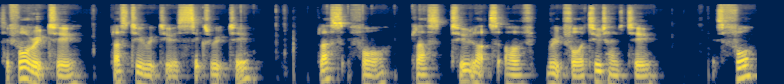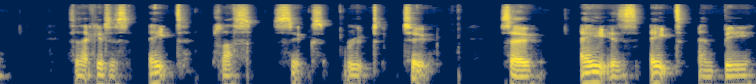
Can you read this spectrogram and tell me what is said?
So 4 root 2 plus 2 root 2 is 6 root 2 plus 4 plus 2 lots of root 4, 2 times 2 is 4. So that gives us 8 plus 6 root 2. So A is 8 and B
